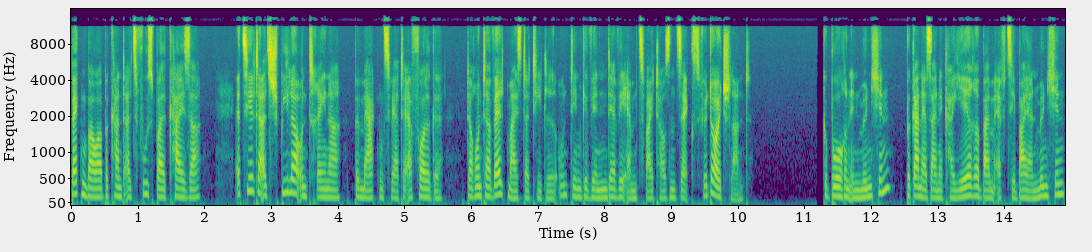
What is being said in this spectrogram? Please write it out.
Beckenbauer, bekannt als Fußballkaiser, erzielte als Spieler und Trainer bemerkenswerte Erfolge, darunter Weltmeistertitel und den Gewinn der WM 2006 für Deutschland. Geboren in München, begann er seine Karriere beim FC Bayern München,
